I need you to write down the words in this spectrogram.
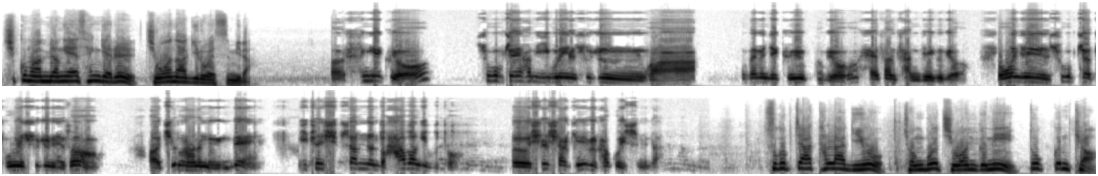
19만 명의 생계를 지원하기로 했습니다. 어, 생계급여, 수급자의 한 2분의 1 수준과 그다음에 이제 교육급여, 해산 장제급여, 이건 이제 수급자 동일 수준에서 어, 지원하는 중인데 2013년도 하반기부터 어, 실시할 계획을 갖고 있습니다. 수급자 탈락 이후 정부 지원금이 뚝 끊겨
